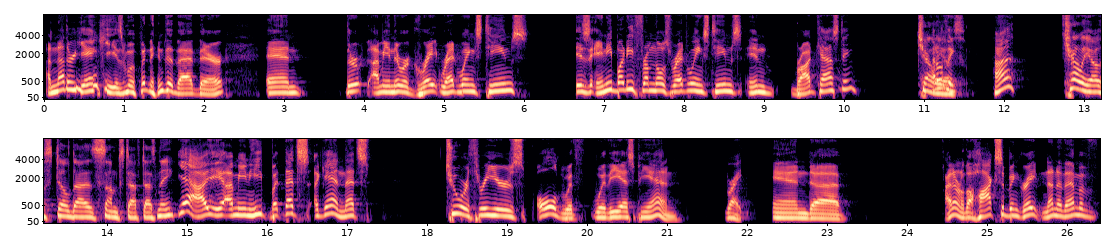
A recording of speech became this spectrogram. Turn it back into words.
another Yankee is moving into that there, and there. I mean, there were great Red Wings teams. Is anybody from those Red Wings teams in broadcasting? Chelios. I don't think, huh? Chelios still does some stuff, doesn't he? Yeah, I, I mean he, but that's again, that's two or three years old with with ESPN, Right. and uh, I don't know. The Hawks have been great. None of them have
